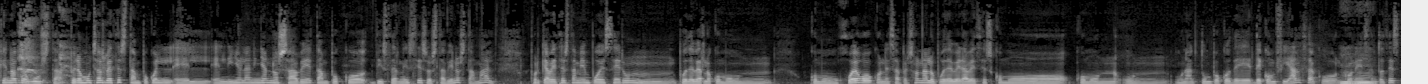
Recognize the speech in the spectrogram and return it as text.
que no te gusta, pero muchas veces tampoco el, el- el niño o la niña no sabe tampoco discernir si eso está bien o está mal, porque a veces también puede ser un, puede verlo como un, como un juego con esa persona, lo puede ver a veces como, como un, un- un acto un poco de, de confianza con, con eso. Entonces,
